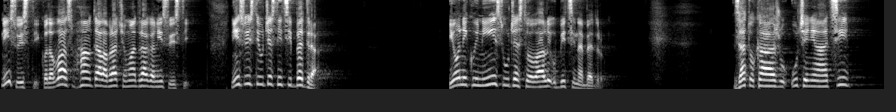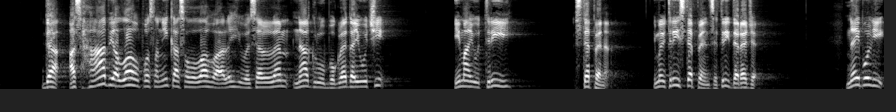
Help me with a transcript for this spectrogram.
Nisu isti. Kod Allah subhanu wa ta'ala, braćo moja draga, nisu isti. Nisu isti učesnici bedra. I oni koji nisu učestvovali u bici na bedru. Zato kažu učenjaci da ashabi Allahu poslanika sallallahu alaihi ve sellem nagrubo gledajući imaju tri stepena. Imaju tri stepence, tri deređe. Najbolji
